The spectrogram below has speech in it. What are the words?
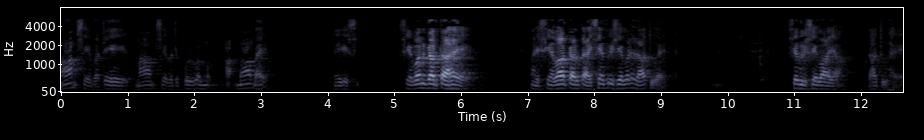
माम सेवते माम सेवते पूर्व माम है, मेरे सेवन करता है, माने सेवा करता है सेवरी सेवन धातु है। सेवरी सेवाया, धातु है।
